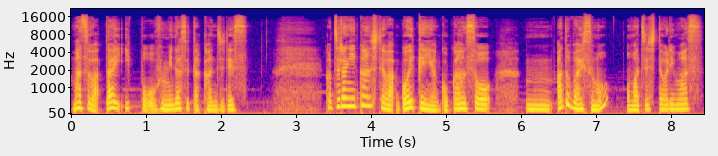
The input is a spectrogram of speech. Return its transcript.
まずは第一歩を踏み出せた感じです。こちらに関してはご意見やご感想うんアドバイスもお待ちしております。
